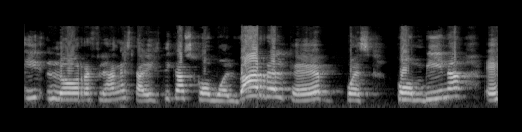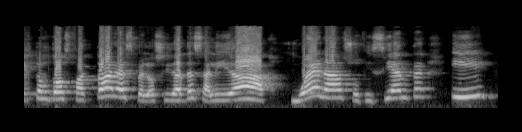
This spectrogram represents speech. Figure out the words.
y lo reflejan estadísticas como el barrel, que pues combina estos dos factores, velocidad de salida buena, suficiente, y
